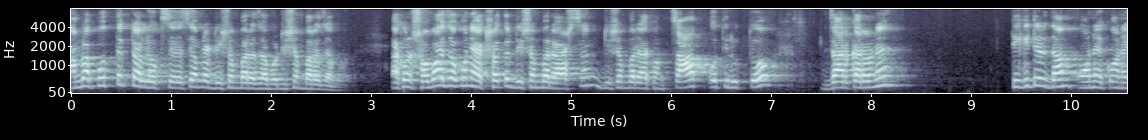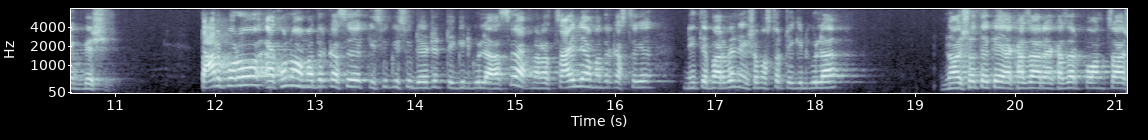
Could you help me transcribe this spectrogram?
আমরা প্রত্যেকটা লোক চেয়েছি আমরা ডিসেম্বরে যাব ডিসেম্বরে যাব। এখন সবাই যখন একসাথে ডিসেম্বরে আসছেন, ডিসেম্বরে এখন চাপ অতিরিক্ত, যার কারণে টিকিটের দাম অনেক অনেক বেশি। তারপরও এখনও আমাদের কাছে কিছু কিছু ডেটের টিকিটগুলো আছে, আপনারা চাইলে আমাদের কাছ থেকে নিতে পারবেন। এই সমস্ত টিকিটগুলা নয়শো থেকে এক হাজার এক হাজার পঞ্চাশ,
